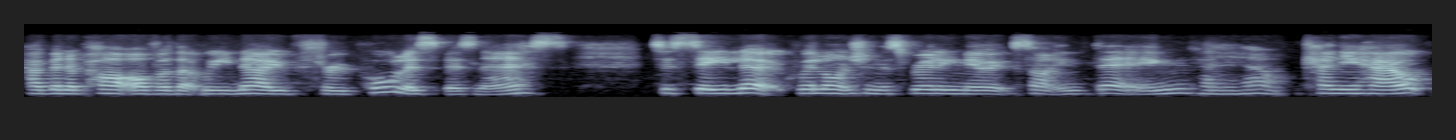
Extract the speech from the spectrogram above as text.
have been a part of or that we know through Paula's business to see, look, we're launching this really new, exciting thing. Can you help? Can you help?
